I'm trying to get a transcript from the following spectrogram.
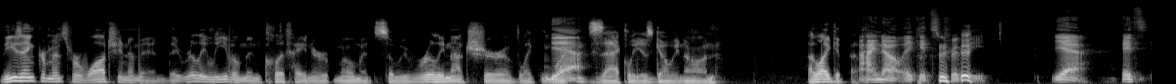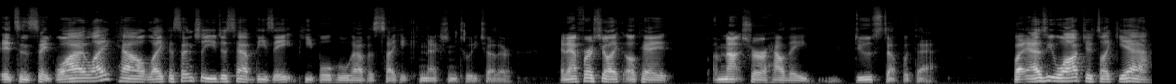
these increments we're watching them in they really leave them in cliffhanger moments so we're really not sure of like what Yeah. exactly is going on i like it though I know it gets trippy. yeah, it's it's insane. Well, I like how like essentially you just have these eight people who have a psychic connection to each other, and at first you're like, okay, I'm not sure how they do stuff with that, but as you watch, it's like, yeah,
